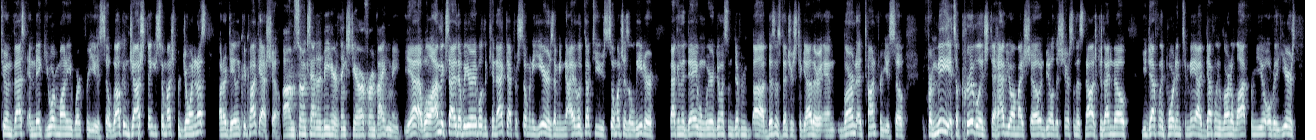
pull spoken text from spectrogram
to invest and make your money work for you. So welcome, Josh. Thank you so much for joining us on our Daily Creed podcast show. I'm so excited to be here. Thanks, JR, for inviting me. Yeah, well, I'm excited that we were able to connect after so many years. I mean, I looked up to you so much as a leader back in the day when we were doing some different uh, business ventures together and learned a ton from you. So for me, it's a privilege to have you on my show and be able to share some of this knowledge because I know you definitely poured into me. I've definitely learned a lot from you over the years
